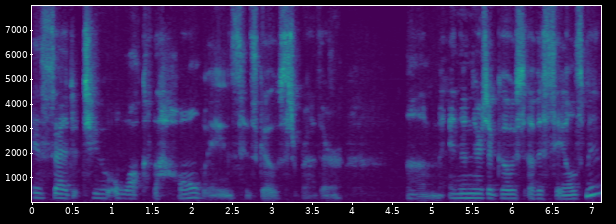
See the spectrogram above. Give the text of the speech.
is said to walk the hallways, his ghost, rather. Um, and then there's a ghost of a salesman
